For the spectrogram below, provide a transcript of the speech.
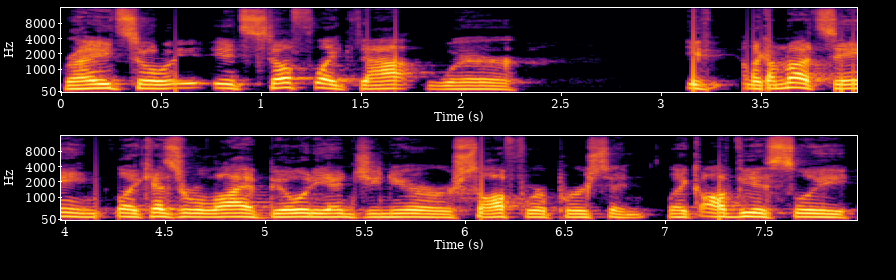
Right. So it, it's stuff like that where if like I'm not saying like as a reliability engineer or software person, like obviously,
